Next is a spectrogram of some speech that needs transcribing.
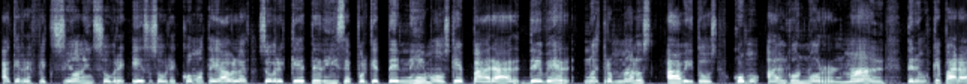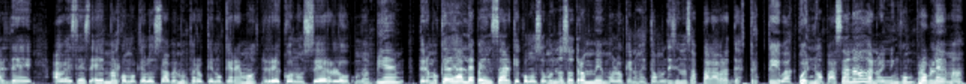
a que reflexionen sobre eso, sobre cómo te hablas, sobre qué te dices, porque tenemos que parar de ver nuestros malos hábitos como algo normal. Tenemos que parar de, a veces es más como que lo sabemos pero que no queremos reconocerlo. Más bien, tenemos que dejar de pensar que como somos nosotros mismos los que nos estamos diciendo esas palabras destructivas, pues no pasa nada, no hay ningún problema.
